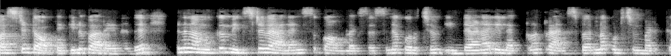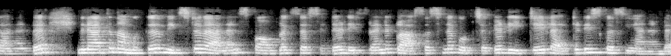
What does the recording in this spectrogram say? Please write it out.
ഫസ്റ്റ് ടോപ്പിക്കിൽ പറയുന്നത്. പിന്നെ നമുക്ക് മിക്സ്ഡ് വാലൻസ് കോംപ്ലക്സസിനെ കുറിച്ചും ഇന്റേണൽ ഇലക്ട്രോൺ ട്രാൻസ്ഫറിനെ കുറിച്ചും പഠിക്കാനുണ്ട്. ഇതിനകത്ത് നമുക്ക് മിക്സ്ഡ് വാലൻസ് കോംപ്ലക്സസിന്റെ ഡിഫറെന്റ് ക്ലാസ്സസിനെ കുറിച്ചൊക്കെ ഡീറ്റെയിൽ ആയിട്ട് ഡിസ്കസ് ചെയ്യാനുണ്ട്.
